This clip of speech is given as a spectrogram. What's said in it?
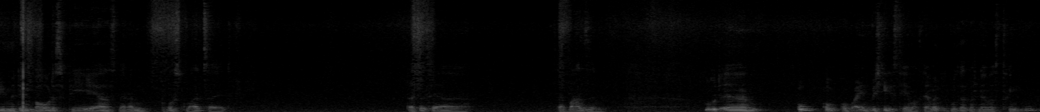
wie mit dem Bau des PERs, na dann Brustmahlzeit. Das ist ja der Wahnsinn. Gut, ähm, oh, oh, oh, ein wichtiges Thema Welt. Ich muss erstmal schnell was trinken.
